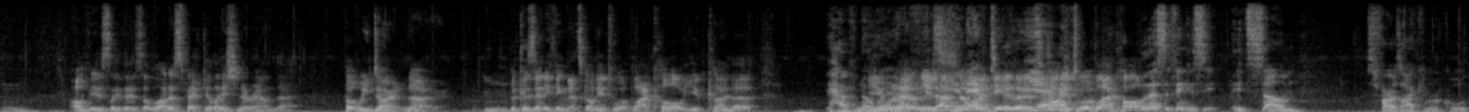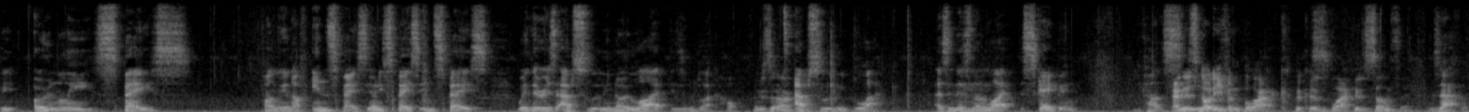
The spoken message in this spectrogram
Hmm. Obviously, there's a lot of speculation around that, but we don't know Mm. because anything that's gone into a black hole, you'd kind of have no you would have, you'd have no idea that it, it's yeah. gone into a black hole. Well, that's the thing. It's it's um, as far as I can recall, the only space, funnily enough, in space, the only space in space where there is absolutely no light is in a black hole. exactly. It's absolutely black, as in there's no light escaping. You can't see. and it's not even black because black is something. exactly.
